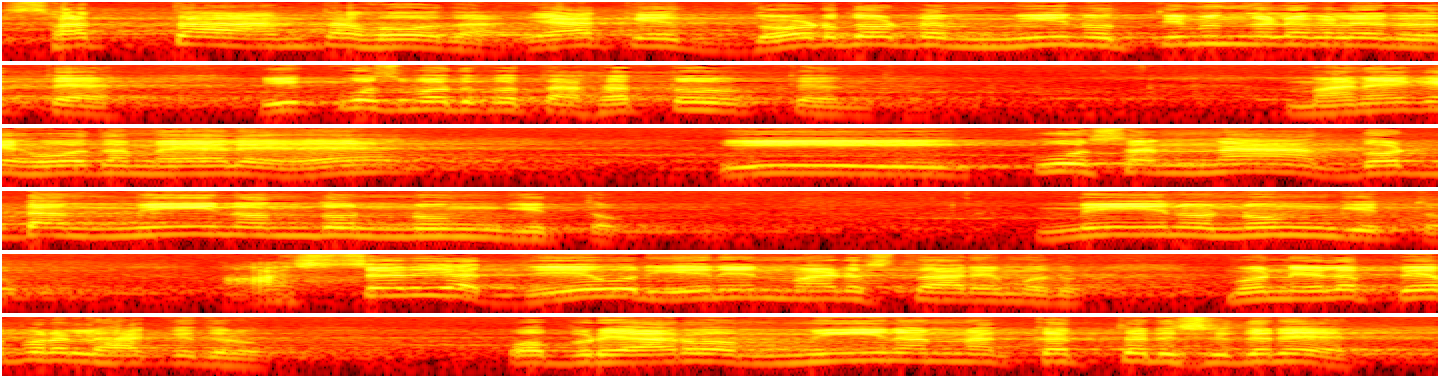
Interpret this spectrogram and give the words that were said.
ಸತ್ತ ಅಂತ ಹೋದ. ಯಾಕೆ? ದೊಡ್ಡ ದೊಡ್ಡ ಮೀನು ತಿಮಿಂಗಳಗಳಿರುತ್ತೆ ಈ ಕೂಸು ಬದುಕುತ್ತಾ, ಸತ್ತೋಗುತ್ತೆ ಅಂತ. ಮನೆಗೆ ಹೋದ ಮೇಲೆ ಈ ಕೂಸನ್ನ ದೊಡ್ಡ ಮೀನೊಂದು ನುಂಗಿತು. ಮೀನು ನುಂಗಿತು. ಆಶ್ಚರ್ಯ, ದೇವರು ಏನೇನು ಮಾಡಿಸ್ತಾರೆ ಎಂಬುದು. ಮೊನ್ನೆ ಎಲ್ಲ ಪೇಪರಲ್ಲಿ ಹಾಕಿದರು. ಒಬ್ಬರು ಯಾರೋ ಮೀನನ್ನು ಕತ್ತರಿಸಿದರೆ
